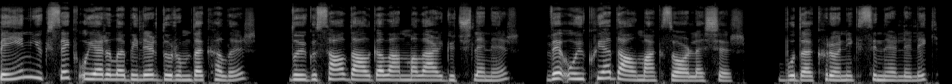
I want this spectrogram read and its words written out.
beyin yüksek uyarılabilir durumda kalır, duygusal dalgalanmalar güçlenir ve uykuya dalmak zorlaşır. Bu da kronik sinirlilik,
